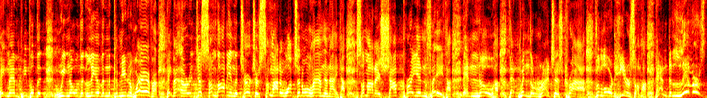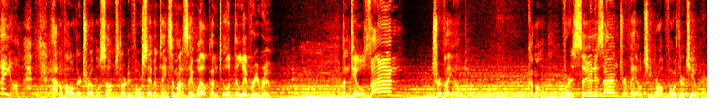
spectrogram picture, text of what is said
amen, people that we know that live in the community, wherever, amen, or just somebody in the church or somebody watching online tonight, somebody shout, pray in faith, and know that when the righteous cry, the Lord hears them and delivers them out of all their trouble. Psalms 34 17. Somebody say, Welcome to a delivery room until Zion travailed. Come on. For as soon as Zion travailed, she brought forth her children.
